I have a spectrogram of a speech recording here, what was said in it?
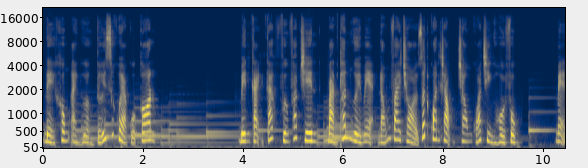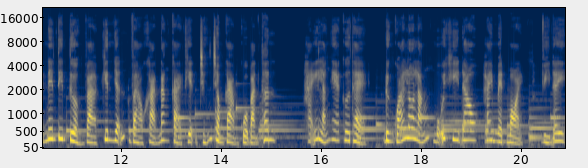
để không ảnh hưởng tới sức khỏe của con. Bên cạnh các phương pháp trên, bản thân người mẹ đóng vai trò rất quan trọng trong quá trình hồi phục. Mẹ nên tin tưởng và kiên nhẫn vào khả năng cải thiện chứng trầm cảm của bản thân. Hãy lắng nghe cơ thể đừng quá lo lắng mỗi khi đau hay mệt mỏi vì đây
